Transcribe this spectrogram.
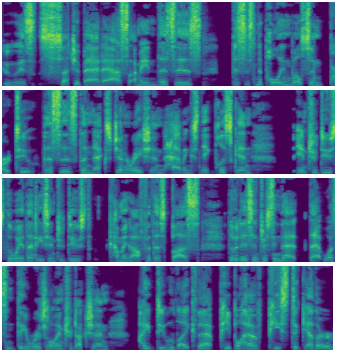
who is such a badass. I mean, this is, this is Napoleon Wilson part two. This is the next generation having Snake Plissken introduced the way that he's introduced coming off of this bus. Though it is interesting that that wasn't the original introduction. I do like that people have pieced together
